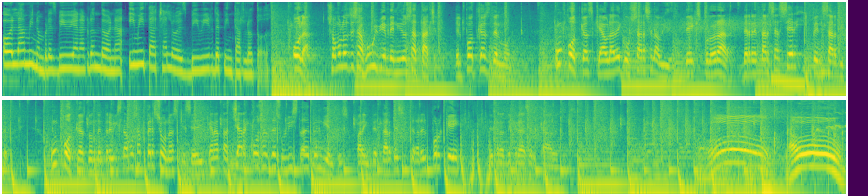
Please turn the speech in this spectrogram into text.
Hola, mi nombre es Viviana Grondona y mi tacha lo es vivir de pintarlo todo. Hola, somos los de Sajú y bienvenidos a Tacha, el podcast del mono. Un podcast que habla de gozarse la vida, de explorar, de retarse a ser y pensar diferente. Un podcast donde entrevistamos a personas que se dedican a tachar cosas de su lista de pendientes para intentar descifrar el porqué detrás de hacer cada vez más. ¡Bravo!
